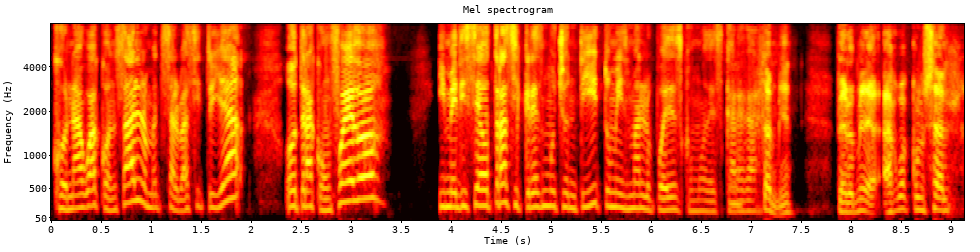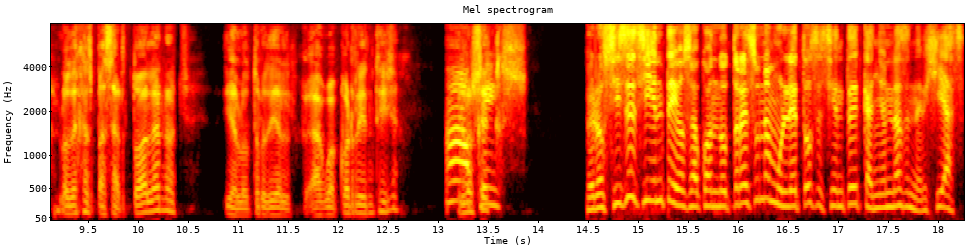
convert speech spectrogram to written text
con agua con sal, lo metes al vasito y ya. Otra con fuego. Y me dice otra, si crees mucho en ti, tú misma lo puedes como descargar. También. Pero mira, agua con sal lo dejas pasar toda la noche y al otro día el agua corriente y ya. Ah, lo ok. secas. Pero sí se siente, o sea, cuando traes un amuleto se siente cañón las energías.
